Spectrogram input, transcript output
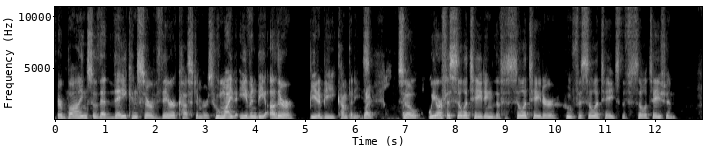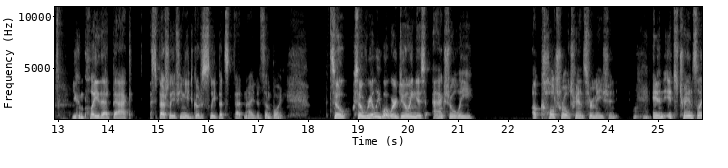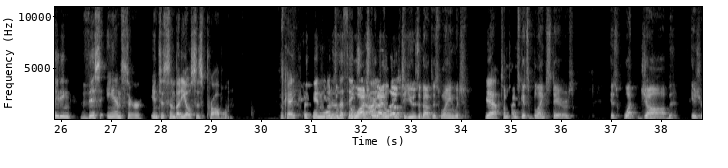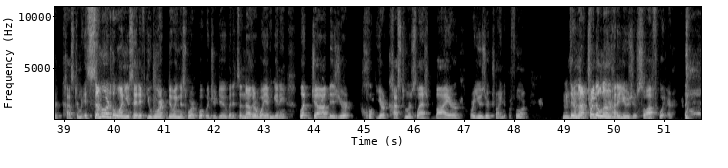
They're buying so that they can serve their customers who might even be other B2B companies. Right. So we are facilitating the facilitator who facilitates the facilitation. You can play that back, especially if you need to go to sleep at, at night at some point. So, so really what we're doing is actually a cultural transformation. Mm-hmm. And it's translating this answer into somebody else's problem. Okay. And one of the things the watchword I, I love to use about this, Wayne, which yeah sometimes gets blank stares, is what job is your customer? It's similar to the one you said, if you weren't doing this work, what would you do? But it's another way of mm. getting what job is your your customer slash buyer or user trying to perform? Mm-hmm. They're not trying to learn how to use your software.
